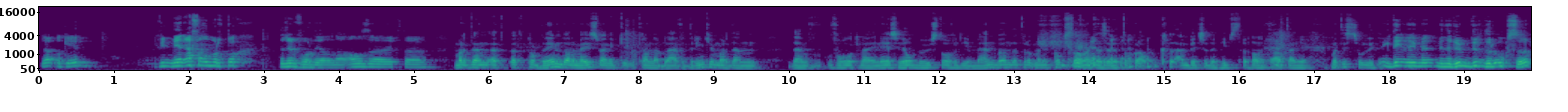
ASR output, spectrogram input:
Ja, oké. Ik vind meer afval, maar toch... Er zijn voordelen aan. Alles eh, heeft... eh, Maar dan, het, het probleem daarmee is, want ik, ik kan dat blijven drinken, maar dan, dan voel ik mij ineens heel bewust over die manbun dat er op mijn kop staat, want dan zit het toch wel een klein beetje de hipster aan het uithangen. Maar het is zo lekker. Ik denk dat je met, met een rum doet er ook zo.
